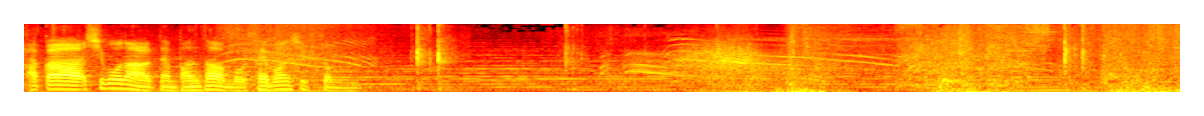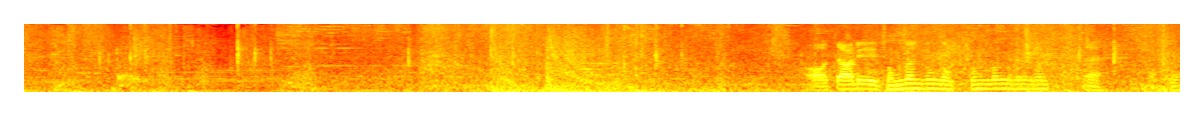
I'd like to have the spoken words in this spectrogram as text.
아까 15단 할 땐 반사 뭐 세 번씩 썼는데. 어, 짜리 종전 중독, 종전 중독. 네, 오케이.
